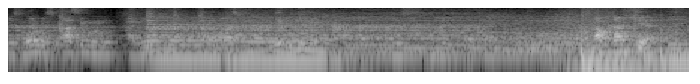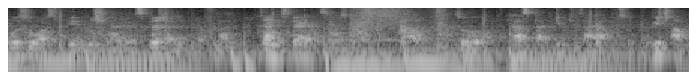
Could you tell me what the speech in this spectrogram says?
His name is Asimu Ani Adamas. After here, he also wants to be a missionary, especially to the Fulani and his parents also. Wow. So he has that deep desire also to reach out.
